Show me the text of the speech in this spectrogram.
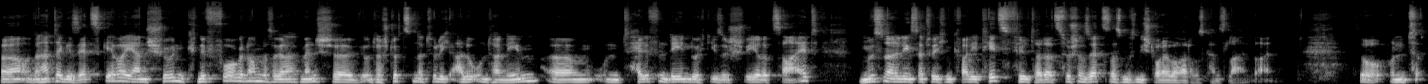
Äh, und dann hat der Gesetzgeber ja einen schönen Kniff vorgenommen, dass er gesagt hat, Mensch, äh, wir unterstützen natürlich alle Unternehmen ähm, und helfen denen durch diese schwere Zeit, müssen allerdings natürlich einen Qualitätsfilter dazwischen setzen, das müssen die Steuerberatungskanzleien sein. So, und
